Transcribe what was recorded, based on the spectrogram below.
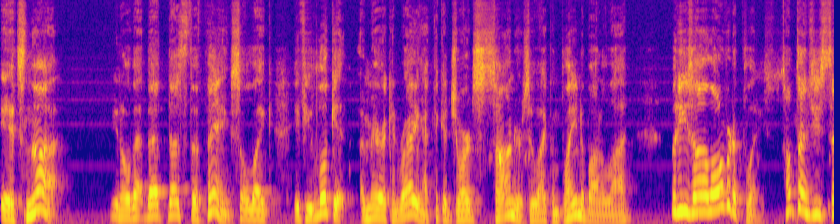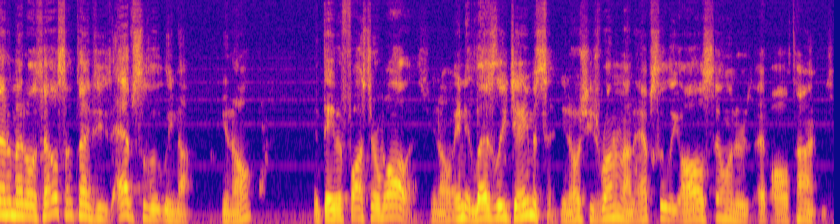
it's not. You know that that that's the thing. So like if you look at American writing, I think of George Saunders, who I complain about a lot but he's all over the place. Sometimes he's sentimental as hell. Sometimes he's absolutely not. You know, and David Foster Wallace. You know, and Leslie Jamison. You know, she's running on absolutely all cylinders at all times.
